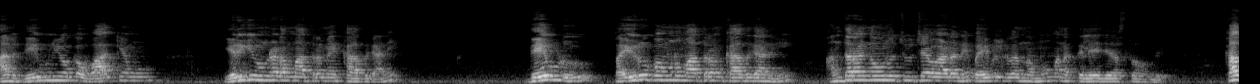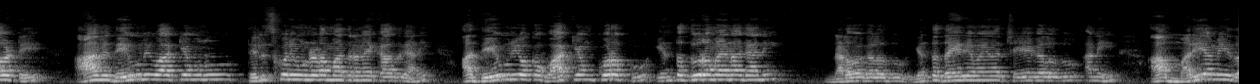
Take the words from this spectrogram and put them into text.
ఆమె దేవుని యొక్క వాక్యము ఎరిగి ఉండడం మాత్రమే కాదు కానీ దేవుడు పైరూపమును మాత్రం కాదు కానీ అంతరంగమును చూచేవాడని బైబిల్ గ్రంథము మనకు తెలియజేస్తూ ఉంది. కాబట్టి ఆమె దేవుని వాక్యమును తెలుసుకొని ఉండడం మాత్రమే కాదు కానీ ఆ దేవుని యొక్క వాక్యం కొరకు ఎంత దూరమైనా కానీ నడవగలదు ఎంత ధైర్యమైనా చేయగలదు అని ఆ మరియ మీద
